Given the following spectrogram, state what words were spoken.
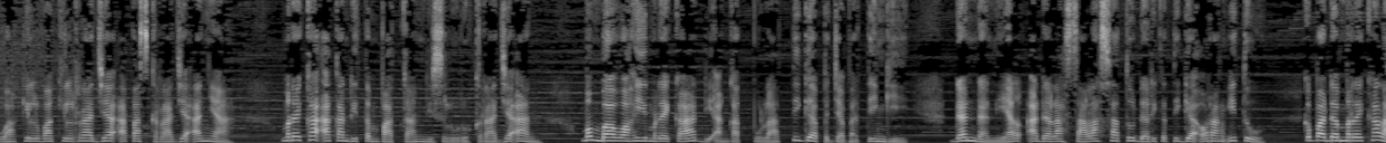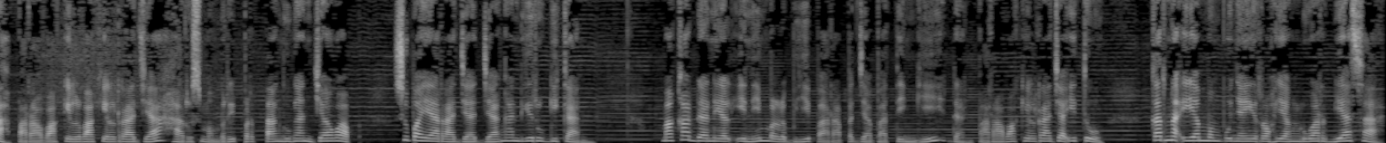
wakil-wakil raja atas kerajaannya. Mereka akan ditempatkan di seluruh kerajaan. Membawahi mereka diangkat pula tiga pejabat tinggi. Dan Daniel adalah salah satu dari ketiga orang itu. Kepada merekalah para wakil-wakil raja harus memberi pertanggungan jawab supaya raja jangan dirugikan. Maka Daniel ini melebihi para pejabat tinggi dan para wakil raja itu karena ia mempunyai roh yang luar biasa,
